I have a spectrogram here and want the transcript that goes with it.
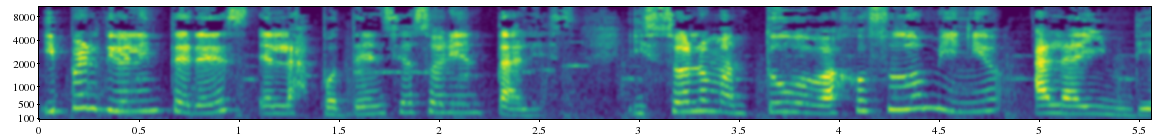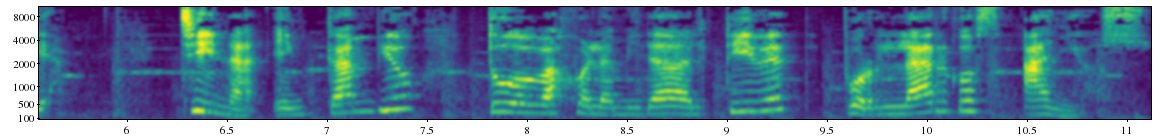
y perdió el interés en las potencias orientales y solo mantuvo bajo su dominio a la India. China, en cambio, tuvo bajo la mirada al Tíbet por largos años.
